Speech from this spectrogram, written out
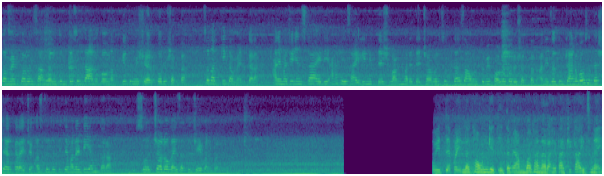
कमेंट करून सांगा आणि तुमचेसुद्धा अनुभव नक्की तुम्ही शेअर करू शकता. सो नक्की कमेंट करा. आणि माझी इन्स्टा आय डी आहे सायली नितेश वाघमारे. त्याच्यावर सुद्धा जाऊन तुम्ही फॉलो करू शकतात. आणि जर तुमचे अनुभवसुद्धा शेअर करायचे असतील तर तिथे मला डी एम करा. सो चलो गाईस आता जेवण बनवू हो, इथे पहिलं खाऊन घेते तर मी आंबा खाणार आहे. बाकी काहीच नाही.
